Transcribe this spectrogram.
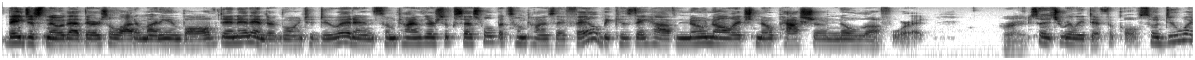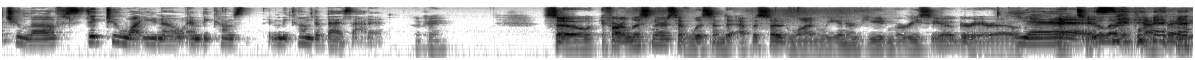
They just know that there's a lot of money involved in it and they're going to do it. And sometimes they're successful, but sometimes they fail because they have no knowledge, no passion, no love for it. Right. So it's really difficult. So do what you love, stick to what you know, and becomes and become the best at it. Okay. So, if our listeners have listened to episode one, we interviewed Mauricio Guerrero Yes. at 211 Cafe.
